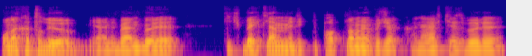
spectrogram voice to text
Ona katılıyorum. Yani ben böyle hiç beklenmedik bir patlama yapacak. Hani herkes böyle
